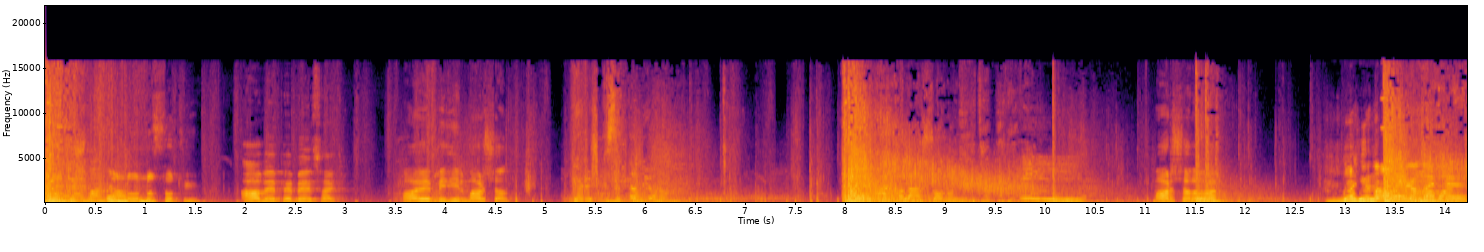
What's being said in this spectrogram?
Bir düşman kaldı. Onunu satayım. AWP B site. AWP değil Marshall. Görüş kısıtlanıyor. Ayakta kalan son oyuncu. Marshall'ı var. Ay ne yapıyorsun Ali?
